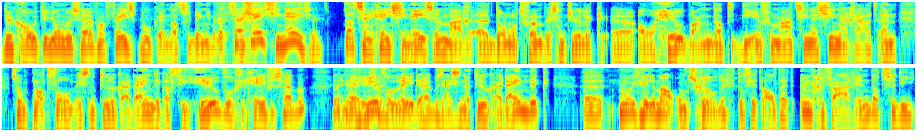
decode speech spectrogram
de grote jongens hè, van Facebook en dat soort dingen. maar dat zijn Dus geen Chinezen. dat zijn geen Chinezen, maar eh, Donald Trump is natuurlijk eh, al heel bang dat die informatie naar China gaat. En zo'n platform is natuurlijk uiteindelijk, als die heel veel gegevens hebben Dat en hebben heel ze. veel leden hebben, zijn ze natuurlijk uiteindelijk eh, nooit helemaal onschuldig. Er zit altijd een gevaar in dat ze die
